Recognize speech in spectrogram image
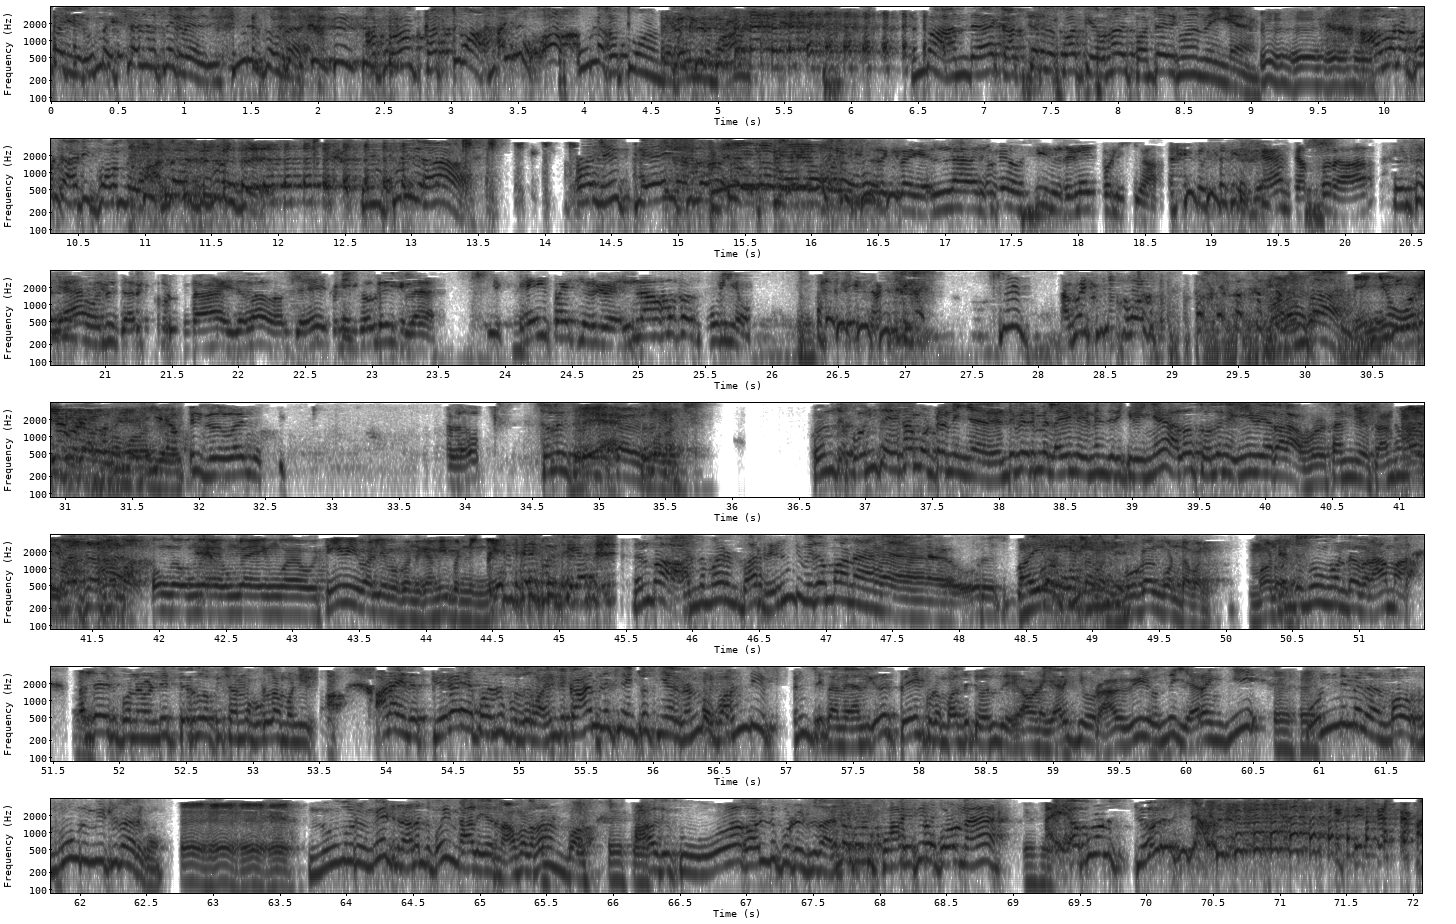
இது ரொம்ப எக்ஸாஜரேஷனே கிடையாது. சீரியஸ் சொல்றேன். அப்புறம் கத்துவான். ஐயோ உள்ள கத்துவான். பயங்கரமா அந்த கத்துறத பார்த்து எவனா பஞ்சாயத்துக்கு வந்து வைங்க அவனை போட்டு அடி. உங்களுக்கு புரியுதா? எல்லாருமே வந்து இதை ரிலேட் பண்ணிக்கலாம். ஏன் கத்துறா? ஏன் வந்து ஜர்க் கொடுக்குறா? இதெல்லாம் வந்து இப்ப நீங்க சொல்றீங்கல்ல. பேய் பயத்துல இருக்கிற எல்லாருக்கும் புரியும். அப்படி. ஹலோ. சொல்லுங்க கொஞ்சம் கொஞ்சம் என்ன மட்டும் நீங்க ரெண்டு பேருமே லைன்ல இணைஞ்சிருக்கீங்க அதோ சொல்லுங்க ஈவேரா ஒரு சன் நியூஸ் அந்த மாதிரி ஆமா, பேசுறாங்க. ஆமா. உங்க உங்க உங்க உங்க டிவி வால்யூம் கொஞ்சம் கம்மி பண்ணீங்க. நண்பா அந்த மாதிரி நண்பா ரெண்டு விதமான ஒரு முகம் கொண்டவன் கொண்டவன் மனோஜ். ரெண்டு முகம் கொண்டவன் ஆமா. பஞ்சாயத்து பண்ண வேண்டி தெருல போய் சண்டை போடலாம் பண்ணிருப்பான் ஆனா இந்த பிறைய பார்த்து சொல்லுவான். இந்த காம்பினேஷன் இன்ட்ரெஸ்டிங்கா இருக்கு. வண்டி அந்த பேய் படம் பார்த்துட்டு வந்து அவனை இறக்கி ஒரு வீடு வந்து இறங்கி ஒண்ணுமே நண்பா ஒரு நூறு மீட்டர் தான் இருக்கும். நூறு மீட்டர் நடந்து போய் மேலே ஏறணும். அவ்வளவுதான் நண்பா. அதுக்கு ஓ கல்லு போட்டுட்டு இருந்தான் என்ன பாய்க்கிற போனேன்.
